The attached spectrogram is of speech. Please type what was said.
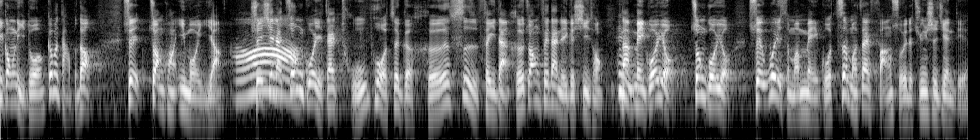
一公里多，根本打不到，所以状况一模一样。哦所以现在中国也在突破这个核式飞弹、核装飞弹的一个系统。嗯那美国有，中国有，所以为什么美国这么在防所谓的军事间谍？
